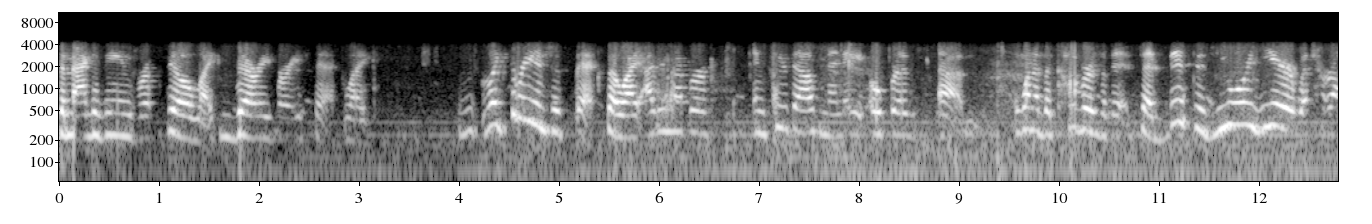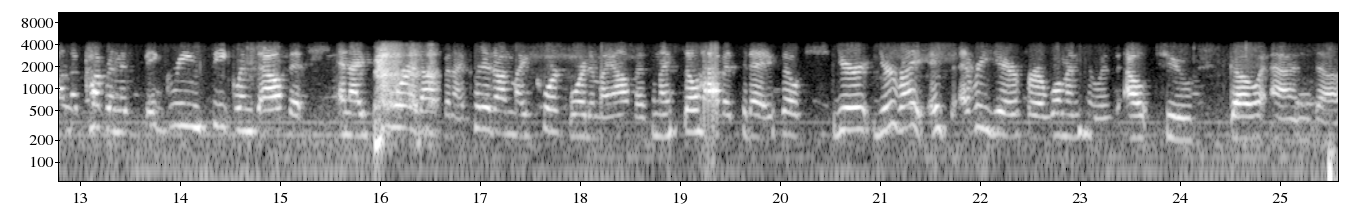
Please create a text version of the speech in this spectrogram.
the magazines were still like very very thick, like like three inches thick. So I, I remember in 2008, Oprah's um, one of the covers of it said, "This is your year," with her on the cover in this big green sequins outfit, and I tore it up and I put it on my corkboard in my office, and I still have it today. So you're you're right. It's every year for a woman who is out to go and uh,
